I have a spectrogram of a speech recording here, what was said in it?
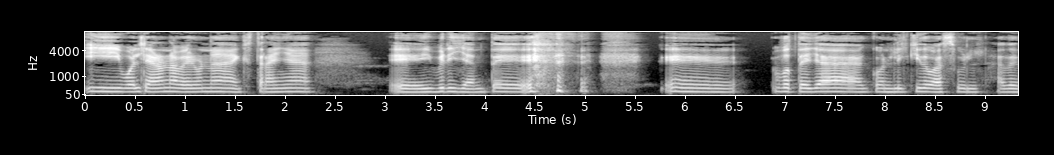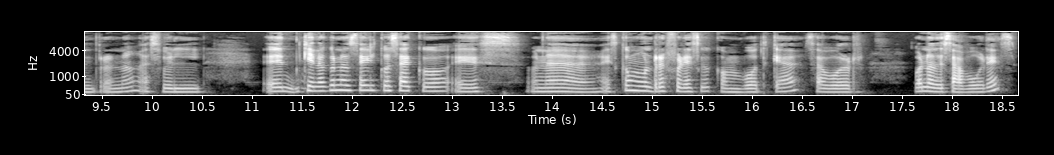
Y voltearon a ver una extraña eh, y brillante eh, botella con líquido azul adentro, ¿no? Azul. Eh, quien no conoce el cosaco es una es como un refresco con vodka, sabor, bueno, de sabores,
